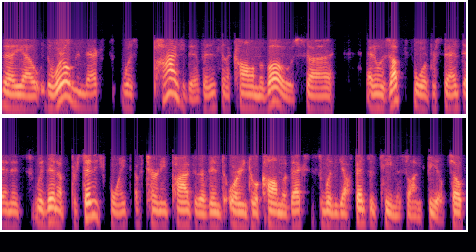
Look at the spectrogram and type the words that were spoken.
the, uh, the world index was positive, and it's in a column of O's. Uh, and it was up 4%, and it's within a percentage point of turning positive into, or into a column of X when the offensive team is on field. So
